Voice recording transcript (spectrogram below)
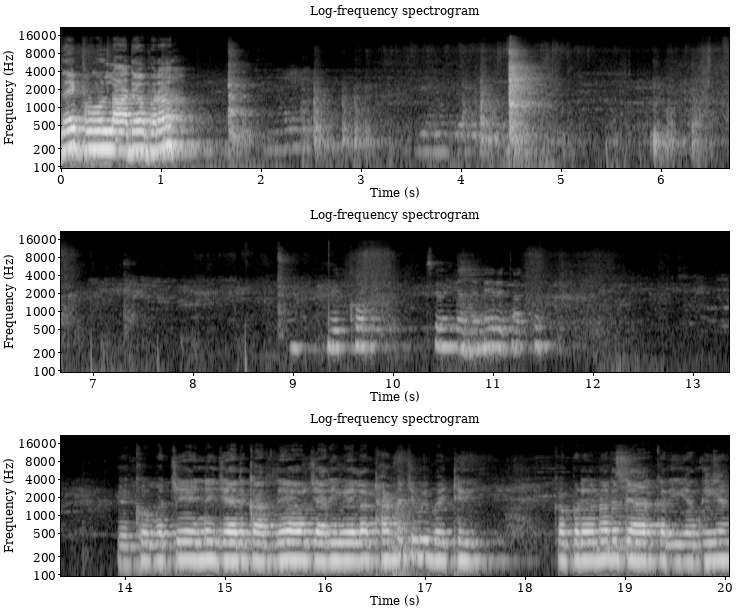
ਨਹੀਂ ਫੋਨ ਲਾ ਦਿਓ ਫਿਰ। ਦੇਖੋ ਚਲੀ ਜਾਂਦੇ ਨੇਰੇ ਤੱਕ। ਦੇਖੋ ਬੱਚੇ ਇੰਨੀ ਜ਼ਿਆਦਾ ਕਰਦੇ ਆ ਵਿਚਾਰੀ ਵੇਲਾ ਠੰਡ 'ਚ ਵੀ ਬੈਠੀ ਕੱਪੜੇ ਉਹਨਾਂ ਦੇ ਤਿਆਰ ਕਰੀ ਜਾਂਦੀ ਆ।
